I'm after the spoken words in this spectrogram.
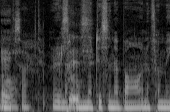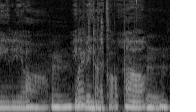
liv. Och Exakt. relationer Precis. till sina barn och familj. Och Ja. Mm. Och inte att- äktenskap. Ja. Mm.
